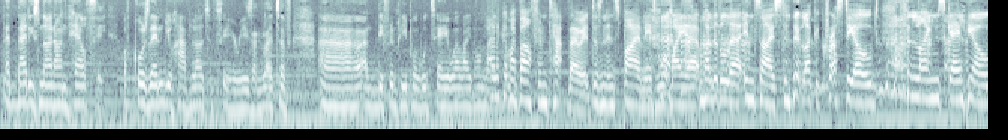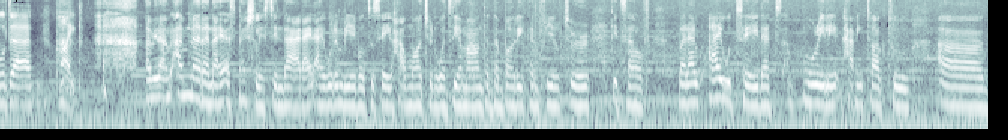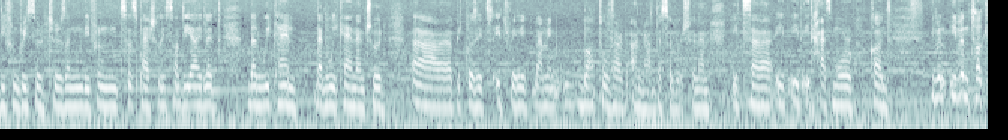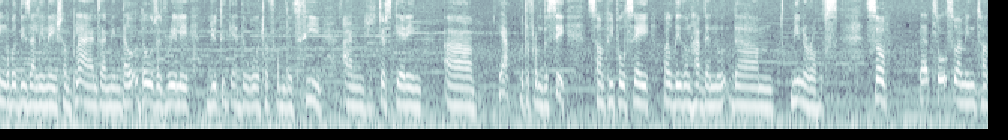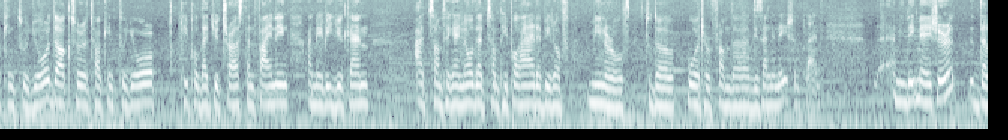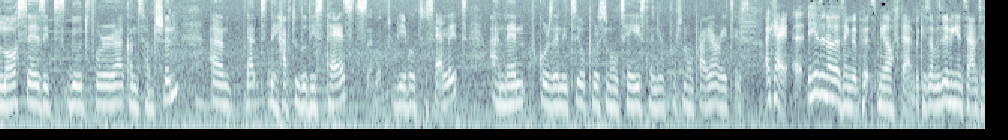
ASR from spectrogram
that that is not unhealthy. Of course, then you have lots of theories and lots of uh, and different people would say, "Well, I don't like." I look at my bathroom tap though; it doesn't inspire me to want my uh, my little uh, insides to look like a crusty old lime scaly old uh, pipe. I mean, I'm, I'm not an, a specialist in that. I, I wouldn't be able to say how much and what's the amount that the body can filter itself. But I, I would say that really having talked to uh, different researchers and different specialists on the island, that we can, that we can and should, uh, because it's it's really. I mean, bottles are, are not the solution, and it's uh, it, it, it has more cons. Even even talking about desalination plants, I mean, th- those are really you to get the water from the sea and just getting. Uh, yeah, water from the sea. Some people say, well, they don't have the, the um, minerals. So that's also, I mean, talking to your doctor, talking to your people that you trust, and finding, and maybe you can add something. I know that some people add a bit of minerals to the water from the desalination plant. I mean, they measure. The law says it's good for uh, consumption. Um, that they have to do these tests to be able to sell it, and then, of course, then it's your personal taste and your personal priorities. Okay, uh, here's another thing that puts me off then because I was living in Santa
